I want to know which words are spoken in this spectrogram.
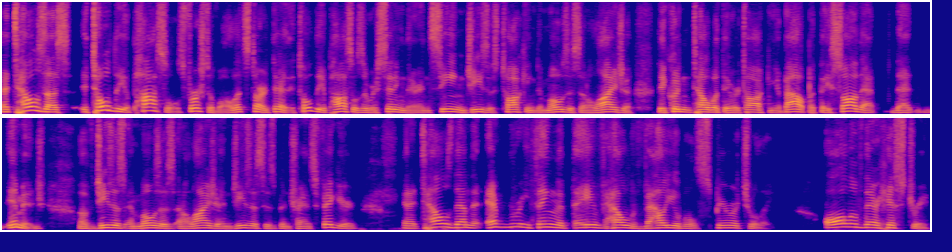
It tells us, it told the apostles, first of all, let's start there. They told the apostles that were sitting there and seeing Jesus talking to Moses and Elijah. They couldn't tell what they were talking about, but they saw that that image of Jesus and Moses and Elijah, and Jesus has been transfigured. And it tells them that everything that they've held valuable spiritually, all of their history,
